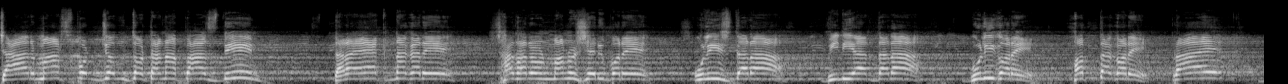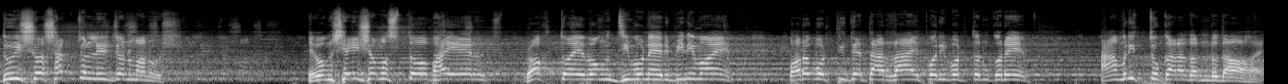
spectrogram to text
চার মার্চ পর্যন্ত টানা পাঁচ দিন তারা এক নাগারে সাধারণ মানুষের উপরে পুলিশ দ্বারা, বিডিআর দ্বারা গুলি করে, হত্যা করে প্রায় দুইশো সাতচল্লিশ জন মানুষ। এবং সেই সমস্ত ভাইয়ের রক্ত এবং জীবনের বিনিময়ে পরবর্তীতে তার রায় পরিবর্তন করে আমৃত্যু কারাদণ্ড দেওয়া হয়।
